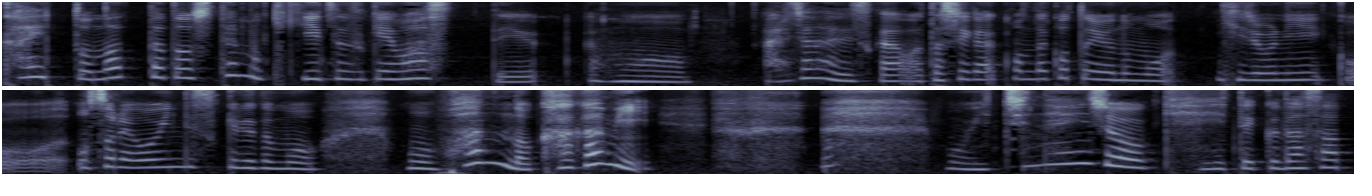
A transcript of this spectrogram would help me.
回となったとしても聞き続けますっていう、もう、あれじゃないですか。私がこんなこと言うのも非常にこう、恐れ多いんですけれども、もうファンの鏡。もう1年以上聞いてくださっ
